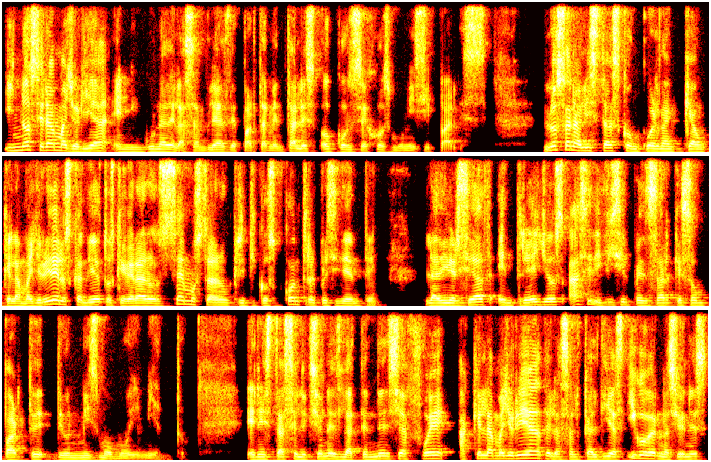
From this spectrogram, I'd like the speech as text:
y no será mayoría en ninguna de las asambleas departamentales o consejos municipales. Los analistas concuerdan que aunque la mayoría de los candidatos que ganaron se mostraron críticos contra el presidente, la diversidad entre ellos hace difícil pensar que son parte de un mismo movimiento. En estas elecciones la tendencia fue a que la mayoría de las alcaldías y gobernaciones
